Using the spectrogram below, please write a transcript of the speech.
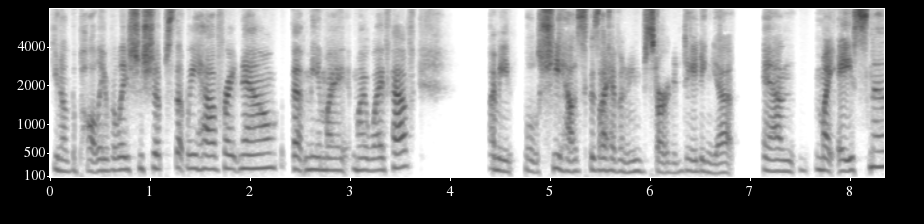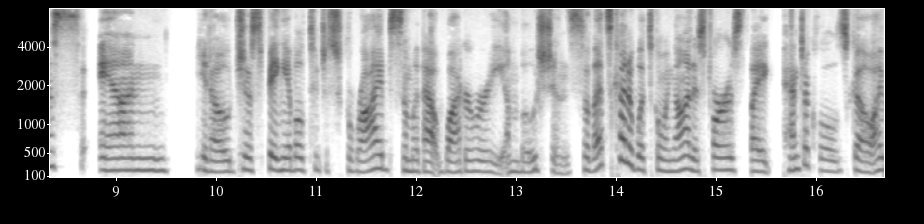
you know, the poly relationships that we have right now, that me and my my wife have. I mean, well, she has because I haven't even started dating yet, and my aceness and you know, just being able to describe some of that watery emotions. So that's kind of what's going on as far as like pentacles go. I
